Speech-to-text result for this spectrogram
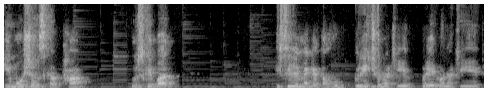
इमोशंस का था। उसके बाद इसीलिए मैं कहता हूँ, वो ब्रीच होना चाहिए ब्रेक होना चाहिए।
